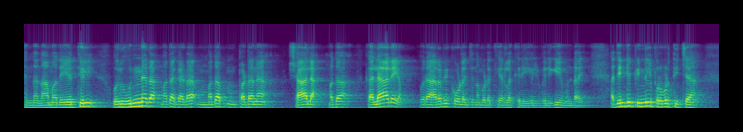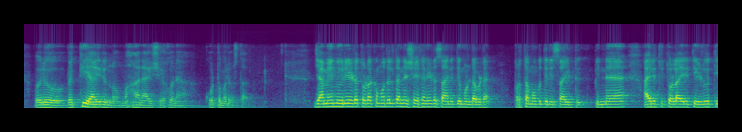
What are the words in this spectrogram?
എന്ന നാമധേയത്തിൽ ഒരു ഉന്നത മതഘട മത പഠനശാല മത കലാലയം ഒരു അറബി കോളേജ് നമ്മുടെ കേരളക്കരയിൽ വരികയുമുണ്ടായി. അതിന്റെ പിന്നിൽ പ്രവർത്തിച്ച ഒരു വ്യക്തിയായിരുന്നു മഹാനായ ഷെഹുന കൂട്ടുമല ഉസ്താദ്. ജാമ്യ നൂരിയുടെ തുടക്കം മുതൽ തന്നെ ഷെഹനയുടെ സാന്നിധ്യമുണ്ട് അവിടെ. പ്രഥമ മുദ്രിസായിട്ട് പിന്നെ ആയിരത്തി തൊള്ളായിരത്തി എഴുപത്തി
